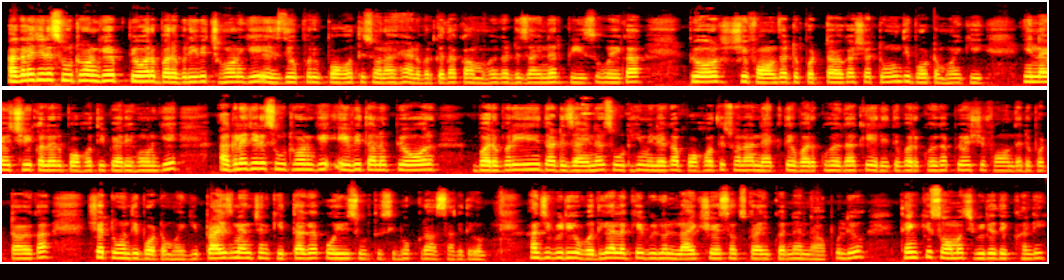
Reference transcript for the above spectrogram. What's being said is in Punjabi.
ਅਗਲੇ ਜਿਹੜੇ ਸੂਟ ਹੋਣਗੇ ਪਿਓਰ ਬਰਬਰੀ ਵਿੱਚ ਹੋਣਗੇ, ਇਸ ਦੇ ਉੱਪਰ ਬਹੁਤ ਹੀ ਸੋਹਣਾ ਹੈਂਡ ਵਰਕ ਦਾ ਕੰਮ ਹੋਏਗਾ ਡਿਜ਼ਾਈਨਰ ਪੀਸ ਹੋਏਗਾ। ਪਿਓਰ ਸ਼ਿਫੋਨ ਦਾ ਦੁਪੱਟਾ ਹੋਏਗਾ ਸ਼ਟੂਨ ਦੀ ਬਾਟਮ ਹੋਏਗੀ, ਇਹਨਾਂ ਵਿੱਚ ਵੀ ਕਲਰ ਬਹੁਤ ਹੀ ਪਿਆਰੇ ਹੋਣਗੇ। ਅਗਲੇ ਜਿਹੜੇ ਸੂਟ ਹੋਣਗੇ, ਇਹ ਵੀ ਤੁਹਾਨੂੰ ਪਿਓਰ ਬਰਬਰੀ ਦਾ ਡਿਜ਼ਾਈਨਰ ਸੂਟ ਹੀ ਮਿਲੇਗਾ। ਬਹੁਤ ਹੀ ਸੋਹਣਾ ਨੈਕ ਤੇ ਵਰਕ ਹੋਏਗਾ, ਘੇਰੇ ਤੇ ਵਰਕ ਹੋਏਗਾ ਪਿਓਰ ਸ਼ਿਫੋਨ ਦਾ ਦੁਪੱਟਾ ਹੋਏਗਾ ਸ਼ਟੂਨ ਦੀ ਬਾਟਮ ਹੋਏਗੀ। ਪ੍ਰਾਈਸ ਮੈਂਸ਼ਨ ਕੀਤਾ ਗਿਆ, ਕੋਈ ਵੀ ਸੂਟ ਤੁਸੀਂ ਬੁੱਕ ਕਰਾ ਸਕਦੇ ਹੋ। ਹਾਂਜੀ ਵੀਡੀਓ ਵਧੀਆ ਲੱਗੇ ਵੀਡੀਓ ਨੂੰ ਲਾਈਕ ਸ਼ੇਅਰ ਸਬਸਕ੍ਰਾਈਬ ਕਰਨਾ ਨਾ ਭੁੱਲਿਓ। Thank you so much video ਦੇਖਣ ਲਈ।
